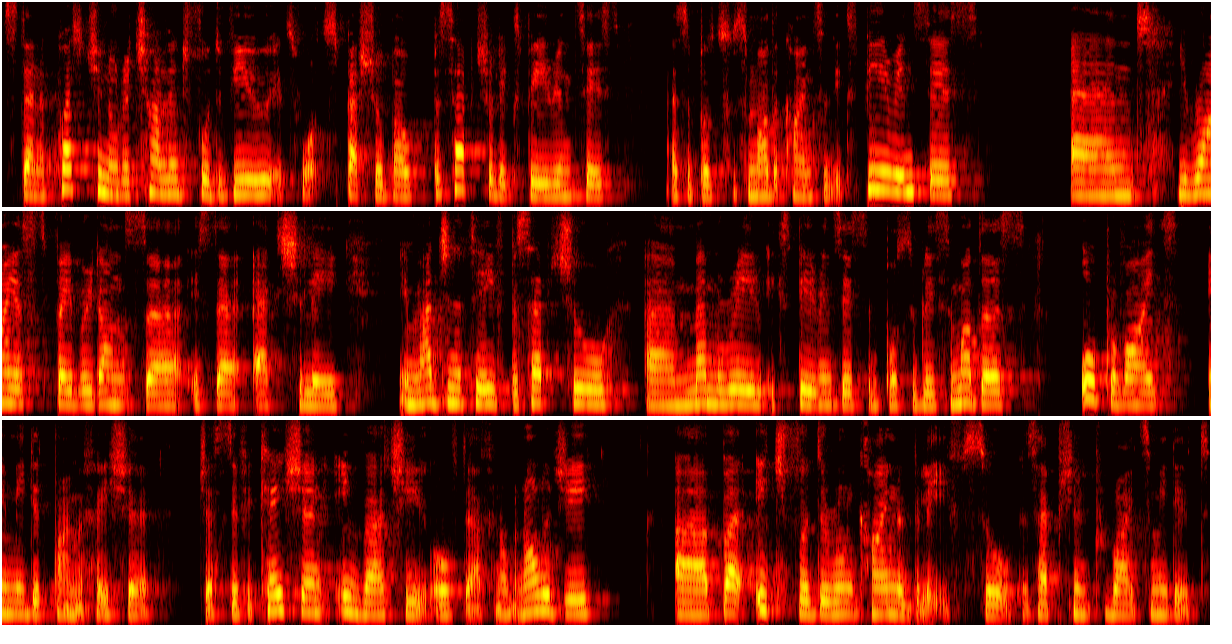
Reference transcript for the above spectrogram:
It's then a question or a challenge for the view. It's what's special about perceptual experiences as opposed to some other kinds of experiences. And Uriah's favorite answer is that actually imaginative, perceptual, um, memory experiences, and possibly some others all provide immediate prima facie justification in virtue of their phenomenology, uh, but each for their own kind of belief. So perception provides immediate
